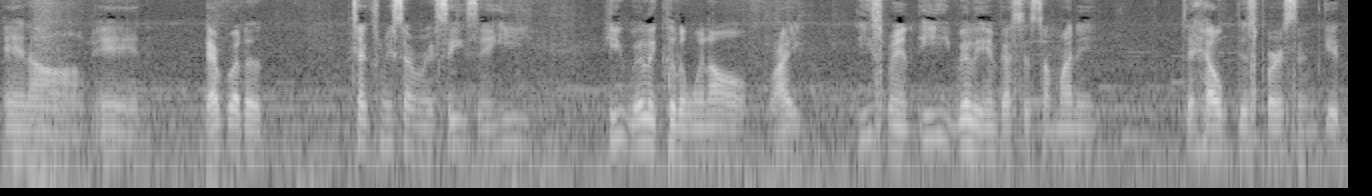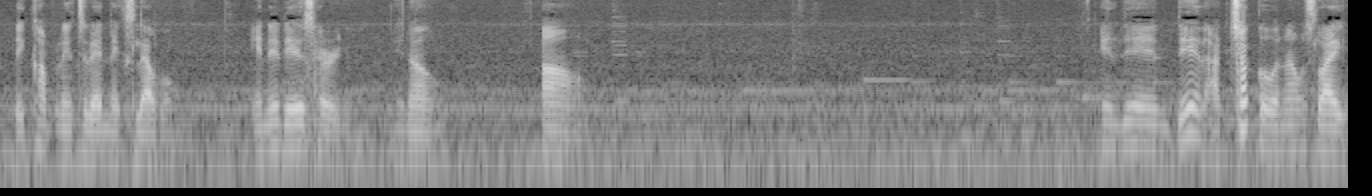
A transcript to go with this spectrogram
And um and that brother text me some receipts and he he really could have went off, right? He spent he really invested some money to help this person get the company to that next level. And it is hurting, you know. Um and then then I chuckled and I was like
